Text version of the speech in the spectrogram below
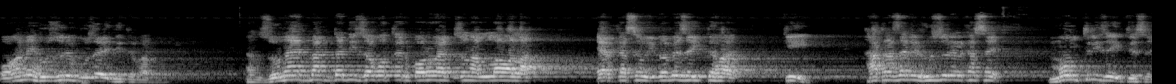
ওখানে হুজুরে বুঝাই দিতে পারবে জুনায়দ বাগদাদি জগতের বড় একজন আল্লাহওয়ালা, এর কাছে ওইভাবে যাইতে হয় কি? হাটহাজারির হুজুরের কাছে মন্ত্রী যাইতেছে।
